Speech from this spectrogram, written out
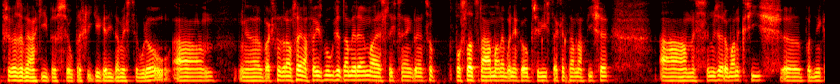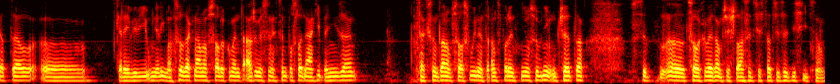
přivezeme nějaký prostě uprchlíky, který tam jistě budou. A uh, pak jsme to napsali na Facebook, že tam jedeme a jestli chce někdo něco poslat s náma nebo někoho přivízt, tak je tam napíše a myslím, že Roman Kříž, eh, podnikatel, eh, který vyvíjí umělý maso, tak nám napsal do komentářů, jestli nechcem poslat nějaký peníze. Tak jsem tam napsal svůj netransparentní osobní účet a prostě celkově tam přišlo asi 330 tisíc. No.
